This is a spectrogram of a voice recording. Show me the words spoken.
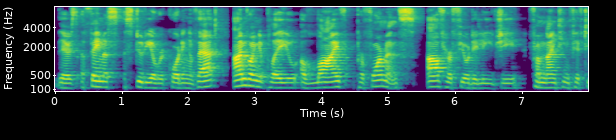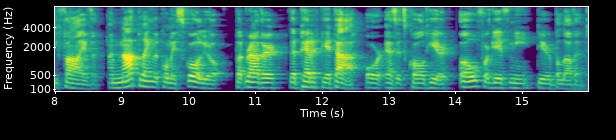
There's a famous studio recording of that. I'm going to play you a live performance of her Fiordiligi from 1955. I'm not playing the Come Scoglio, but rather the Per Pietà, or as it's called here, Oh, forgive me, dear beloved.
